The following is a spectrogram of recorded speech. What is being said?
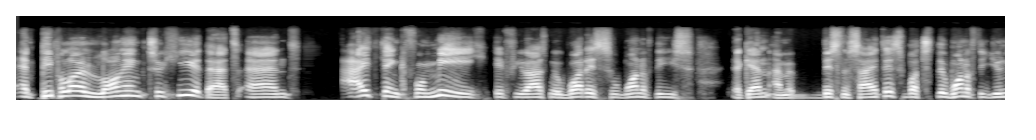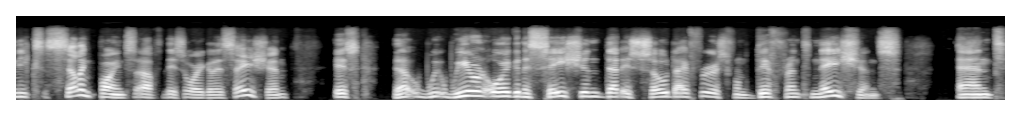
and people are longing to hear that. And I think for me, if you ask me what is one of these, again, I'm a business scientist, what's the one of the unique selling points of this organization is that we, we're an organization that is so diverse from different nations. And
